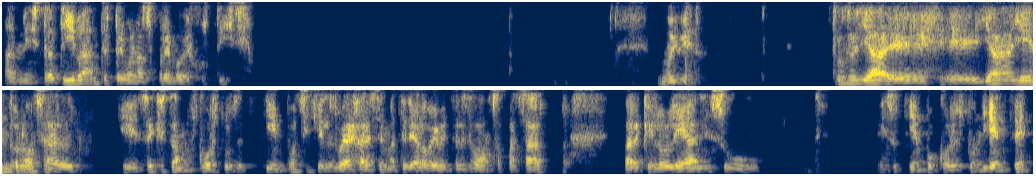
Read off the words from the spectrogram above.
administrativa ante el Tribunal Supremo de Justicia. Muy bien. Entonces ya, eh, eh, ya yéndonos al, eh, sé que estamos cortos de tiempo, así que les voy a dejar este material, obviamente les lo vamos a pasar para que lo lean en su, en su tiempo correspondiente.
